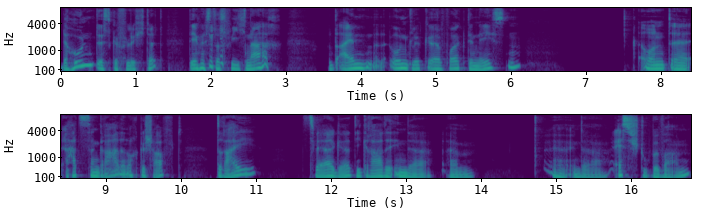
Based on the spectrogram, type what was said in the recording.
Der Hund ist geflüchtet, dem ist das Viech nach und ein Unglück äh, folgt dem nächsten. Und äh, er hat es dann gerade noch geschafft, drei Zwerge, die gerade in der ähm, äh, in der Essstube waren,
